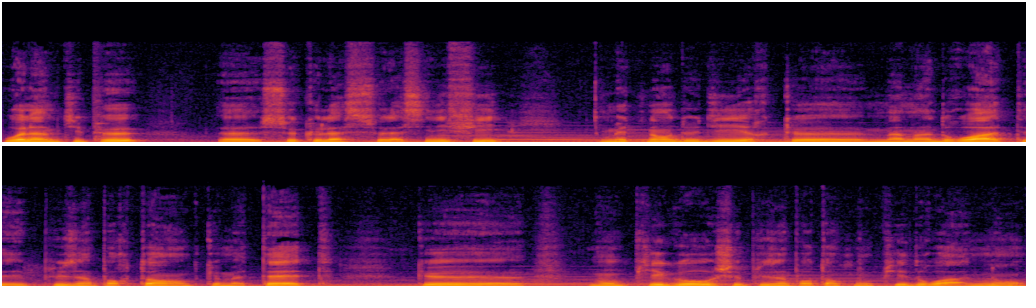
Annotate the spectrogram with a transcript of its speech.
Voilà un petit peu euh, ce que cela signifie. Maintenant, de dire que ma main droite est plus importante que ma tête, que euh, mon pied gauche est plus important que mon pied droit, non.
